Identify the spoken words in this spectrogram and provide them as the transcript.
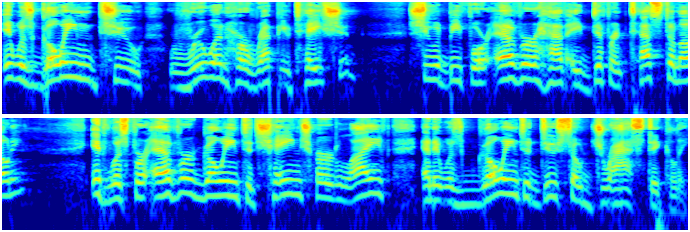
It was going to ruin her reputation. She would be forever have a different testimony. It was forever going to change her life, and it was going to do so drastically.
